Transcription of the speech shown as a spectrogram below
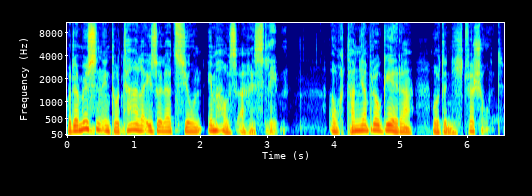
oder müssen in totaler Isolation im Hausarrest leben. Auch Tanja Bruguera wurde nicht verschont.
